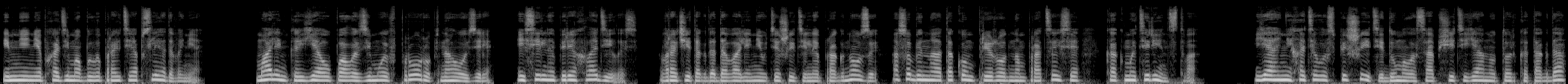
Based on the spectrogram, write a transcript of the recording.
и мне необходимо было пройти обследование. Маленькой я упала зимой в прорубь на озере и сильно переохладилась. Врачи тогда давали неутешительные прогнозы, особенно о таком природном процессе, как материнство. Я не хотела спешить и думала сообщить Яну только тогда,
